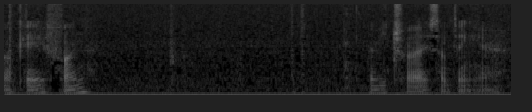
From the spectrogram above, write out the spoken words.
Okay, fun. Let me try something here.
